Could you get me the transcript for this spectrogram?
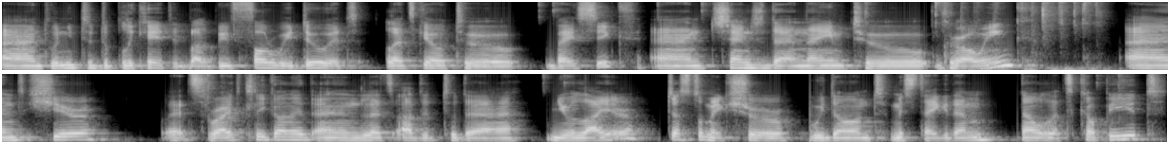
and we need to duplicate it. But before we do it, let's go to basic and change the name to growing. And here Let's right click on it and let's add it to the new layer just to make sure we don't mistake them. Now let's copy it.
